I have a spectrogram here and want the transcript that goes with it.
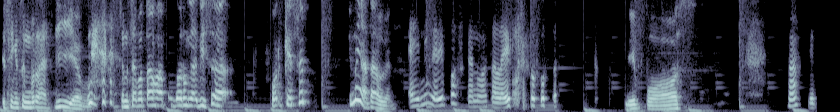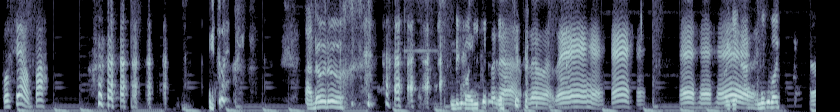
iseng-iseng berhadiah bu kan siapa tahu apa baru nggak bisa podcast kan kita nggak tahu kan Eh, ini nggak di post kan masalah itu. di post Hah? Di post siapa? aduh aduh kebagian Udah, udah. Eh, eh, eh, eh, eh, eh. ini kebagian ya.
